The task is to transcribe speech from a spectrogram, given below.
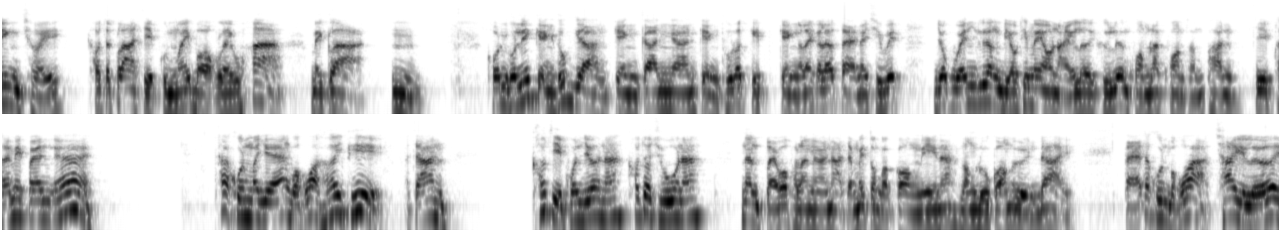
นิ่งเฉย เขาจะกล้าจีบคุณไหมบอกเลยว่า ไม่กล้า อืม คนคนนี้เก่งทุกอย่าง เก่งการงาน เก่งธุรกิจ เก่งอะไรก็แล้วแต่ในชีวิต ยกเว้นเรื่องเดียวที่ไม่เอาไหนเลย คือเรื่องความรักความสัมพันธ์ จีบใครไม่เป็น เอ้ ถ้าคุณมาแย้งบอกว่าเฮ้ยพี่อาจารย์เขาจีบคนเยอะนะเขาเจ้าชู้นะ นั่นแปลว่าพลังงานอาจจะไม่ตรงกับกองนี้นะ ลองดูกองอื่นได้ แต่ถ้าคุณบอกว่าใช่เลย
